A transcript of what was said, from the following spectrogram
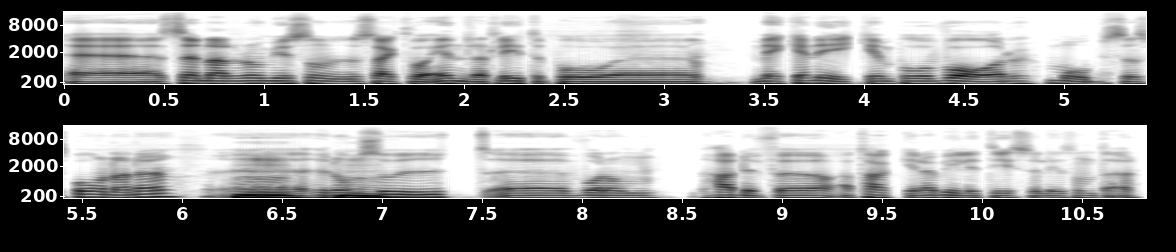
Eh, sen hade de ju som sagt var ändrat lite på eh, mekaniken på var mobsen spånade, eh, Mm, hur de mm. såg ut, eh, vad de hade för attacker, abilities och lite sånt där.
